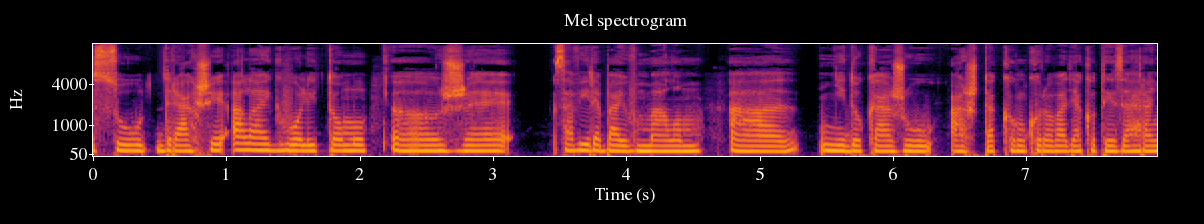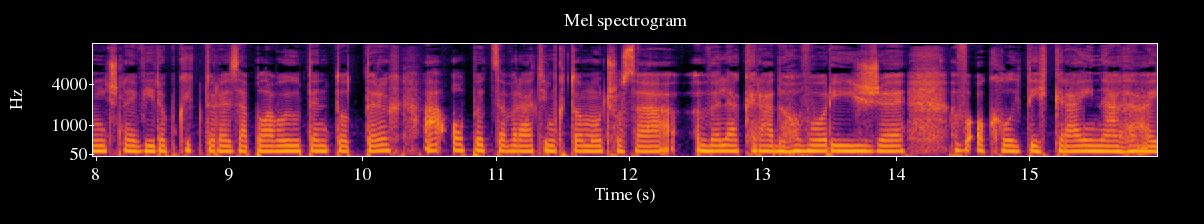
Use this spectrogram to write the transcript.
sú drahšie, ale aj kvôli tomu, e, že sa vyrábajú v malom a nedokážu až tak konkurovať ako tie zahraničné výrobky, ktoré zaplavujú tento trh. A opäť sa vrátim k tomu, čo sa veľakrát hovorí, že v okolitých krajinách aj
